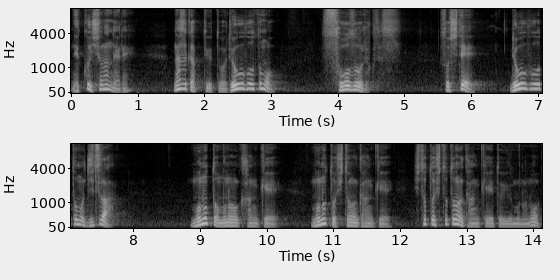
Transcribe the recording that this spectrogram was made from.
根っこ一緒なんだよね。なぜかっていうと両方とも想像力です。そして両方とも実は物と物の関係物と人の関係人と人との関係というものの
